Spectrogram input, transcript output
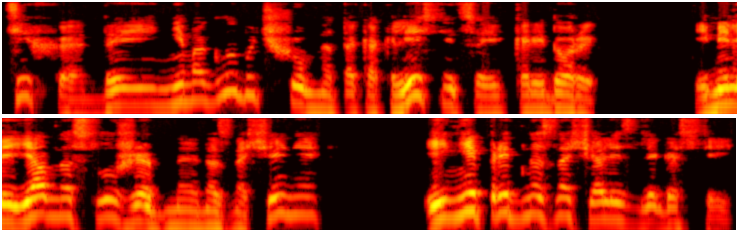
тихо, да и не могло быть шумно, так как лестница и коридоры имели явно служебное назначение и не предназначались для гостей.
